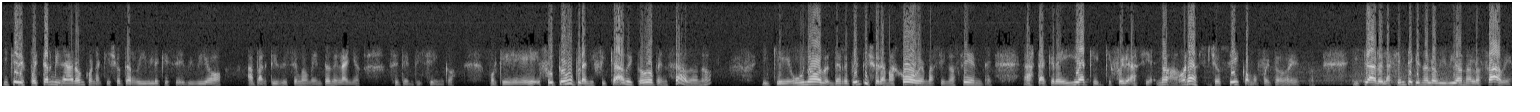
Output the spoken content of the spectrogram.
y que después terminaron con aquello terrible que se vivió a partir de ese momento en el año 75 porque fue todo planificado y todo pensado, ¿no? Y que uno, de repente yo era más joven, más inocente, hasta creía que, que fuera así. No, ahora yo sé cómo fue todo eso. Y claro, la gente que no lo vivió no lo sabe,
